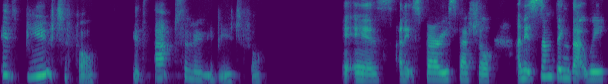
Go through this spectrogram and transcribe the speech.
it's beautiful. It's absolutely beautiful. It is, and it's very special. And it's something that we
